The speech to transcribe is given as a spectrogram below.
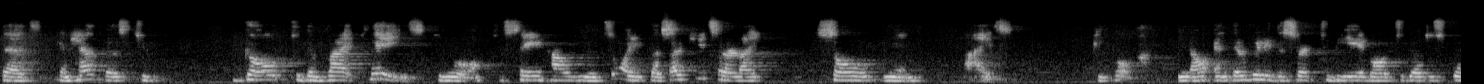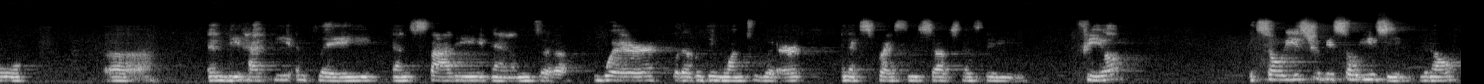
that can help us to go to the right place to, to say how we're doing because our kids are like so I mean, nice people, you know, and they really deserve to be able to go to school uh, and be happy and play and study and uh, wear whatever they want to wear and express themselves as they feel. It's so it should be so easy, you know,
